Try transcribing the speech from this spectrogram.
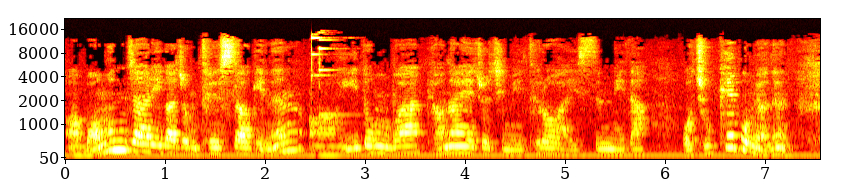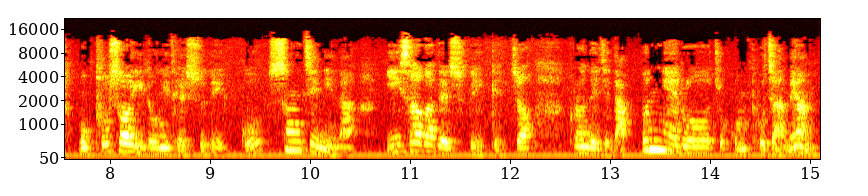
어, 머문 자리가 좀 들썩이는 어, 이동과 변화의 조짐이 들어와 있습니다. 어, 좋게 보면은 뭐 부서 이동이 될 수도 있고 승진이나 이사가 될 수도 있겠죠. 그런데 이제 나쁜 예로 조금 보자면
